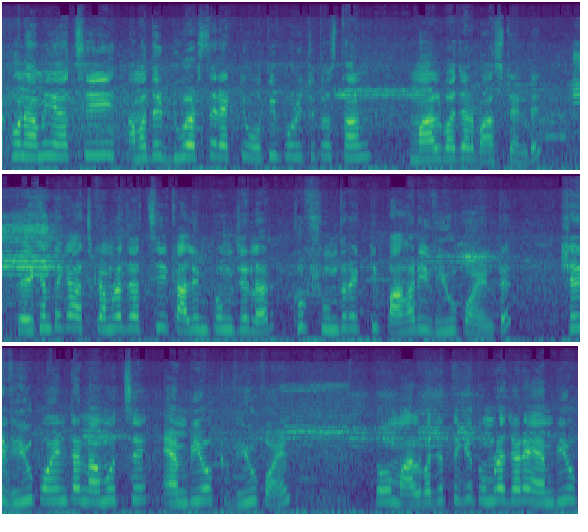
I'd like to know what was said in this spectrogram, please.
এখন আমি আছি আমাদের ডুয়ার্সের একটি অতি পরিচিত স্থান, মালবাজার বাস স্ট্যান্ডে। তো এখান থেকে আজকে আমরা যাচ্ছি কালিম্পং জেলার খুব সুন্দর একটি পাহাড়ি ভিউ পয়েন্টে। সেই ভিউ পয়েন্টটার নাম হচ্ছে অ্যাম্বিওক ভিউ পয়েন্ট। তো মালবাজার থেকে তোমরা যারা অ্যাম্বিওক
